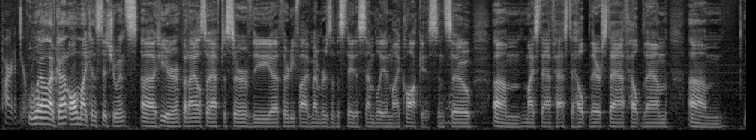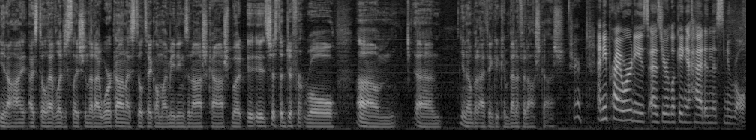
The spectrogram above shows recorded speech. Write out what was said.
part of your role. Well, I've got all my constituents uh, here, but I also have to serve the uh, 35 members of the state assembly in my caucus, and mm -hmm. so um, my staff has to help their staff, help them. Um, you know, I, I, still have legislation that I work on. I still take all my meetings in Oshkosh, but it, it's just a different role. Um, and, you know, but I think it can benefit Oshkosh. Sure. Any priorities as you're looking ahead in this new role?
